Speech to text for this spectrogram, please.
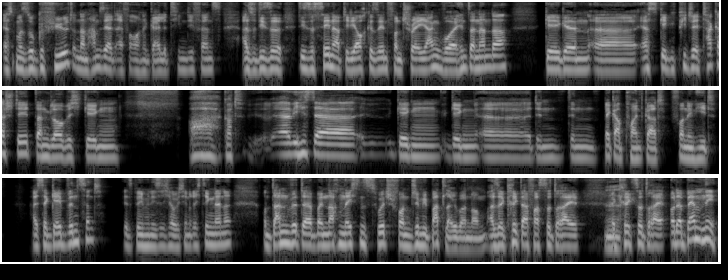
Erstmal so gefühlt und dann haben sie halt einfach auch eine geile Team-Defense. Also diese, diese Szene habt ihr die auch gesehen von Trey Young, wo er hintereinander gegen, äh, erst gegen PJ Tucker steht, dann glaube ich gegen, oh Gott, äh, wie hieß der, gegen, gegen äh, den, den Backup-Point Guard von den Heat. Heißt der Gabe Vincent? Jetzt bin ich mir nicht sicher, ob ich den richtigen nenne. Und dann wird er beim nach dem nächsten Switch von Jimmy Butler übernommen. Also er kriegt einfach so drei, er kriegt so drei. Oder Bam, nee,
